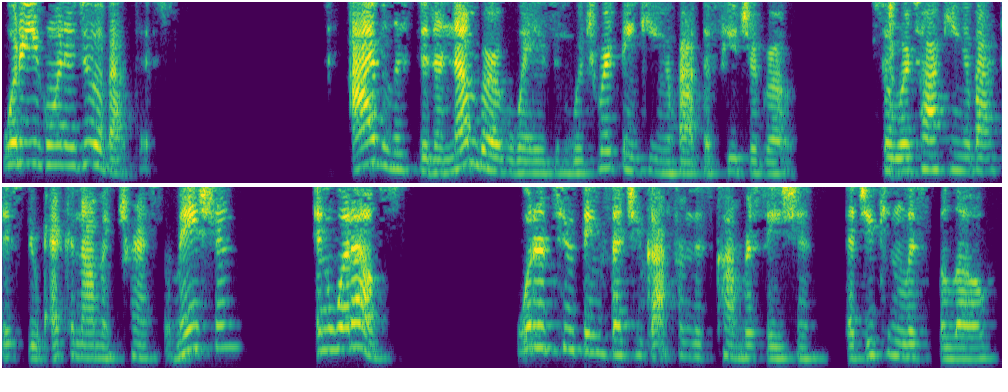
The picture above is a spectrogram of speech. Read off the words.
what are you going to do about this? I've listed a number of ways in which we're thinking about the future growth. So we're talking about this through economic transformation. And what else? What are two things that you got from this conversation that you can list below?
